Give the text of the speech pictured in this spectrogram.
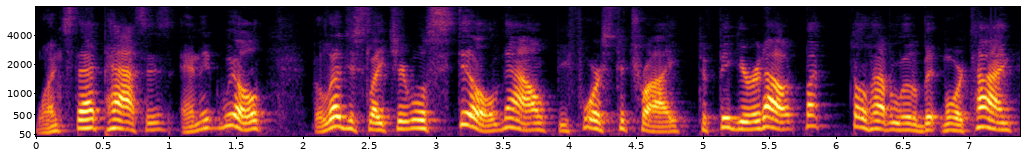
once that passes, and it will, the legislature will still now be forced to try to figure it out, but they'll have a little bit more time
